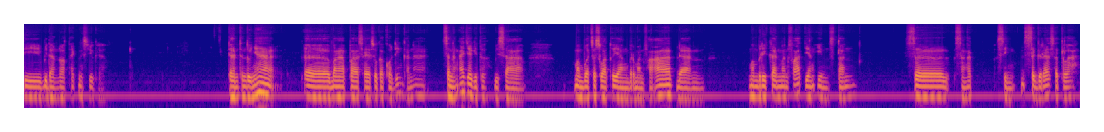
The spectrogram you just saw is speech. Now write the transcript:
di bidang non teknis juga. Dan tentunya, eee, mengapa saya suka coding, karena senang aja gitu bisa membuat sesuatu yang bermanfaat dan memberikan manfaat yang instan se sangat sing segera setelah,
